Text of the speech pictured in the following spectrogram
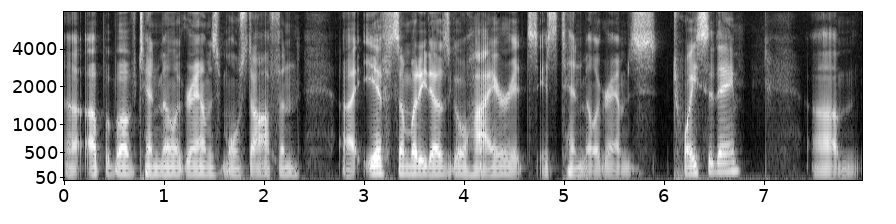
uh, up above 10 milligrams most often. Uh, if somebody does go higher, it's, it's 10 milligrams twice a day. Um,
